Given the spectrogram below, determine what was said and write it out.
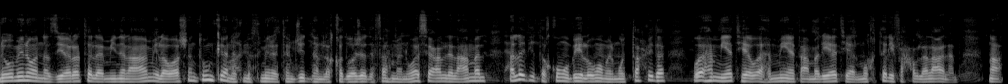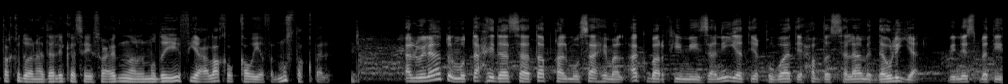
نؤمن أن زيارة الأمين العام إلى واشنطن كانت مثمرة جدا لقد وجد فهما واسعا للعمل الذي تقوم به الأمم المتحدة وأهميتها وأهمية عملياتها المختلفة حول العالم نعتقد أن ذلك سيساعدنا للمضي في علاقة قوية في المستقبل الولايات المتحدة ستبقى المساهم الأكبر في ميزانية قوات حفظ السلام الدولية بنسبة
